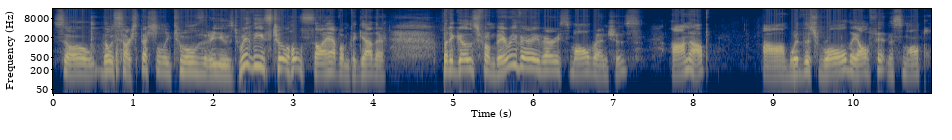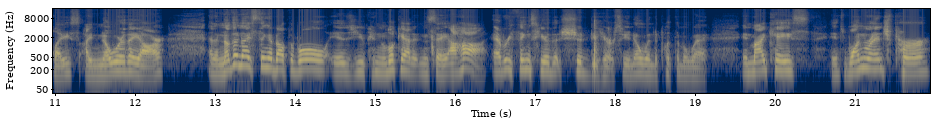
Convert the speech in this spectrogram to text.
So those are specialty tools that are used with these tools, so I have them together. But it goes from very, very, very small wrenches on up um, with this roll, they all fit in a small place. I know where they are. And another nice thing about the roll is you can look at it and say, aha, everything's here that should be here, so you know when to put them away. In my case, it's one wrench per,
